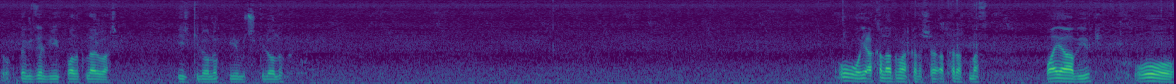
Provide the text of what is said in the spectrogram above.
Çok da güzel büyük balıklar var. 1 kiloluk, 1,5 kiloluk. Oo yakaladım arkadaşlar atar atmaz. Bayağı büyük. Oo.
